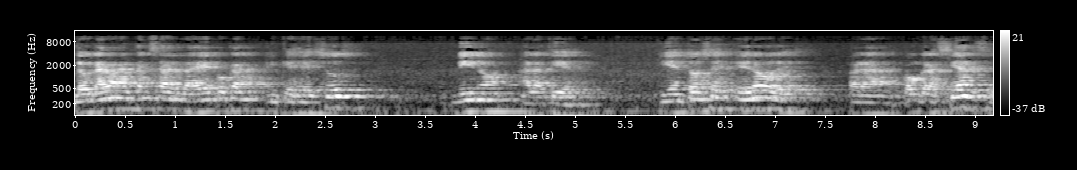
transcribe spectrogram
lograron alcanzar la época en que Jesús vino a la tierra. Y entonces Herodes, para congraciarse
